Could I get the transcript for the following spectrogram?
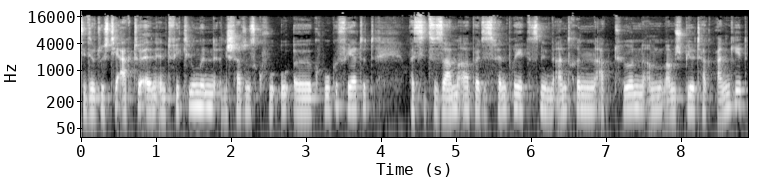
Seht ihr durch die aktuellen Entwicklungen den Status quo, äh, quo gefährdet? Was die Zusammenarbeit des Fanprojektes mit den anderen Akteuren am, am Spieltag angeht.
